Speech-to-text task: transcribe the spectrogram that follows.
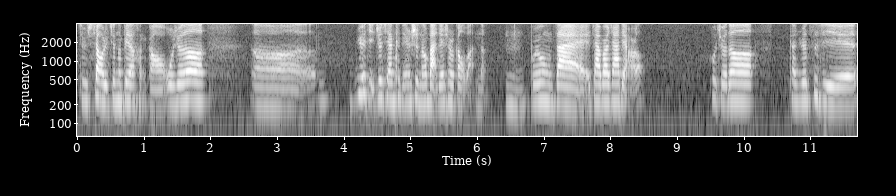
就效率真的变得很高。我觉得，呃，月底之前肯定是能把这事儿搞完的，嗯，不用再加班加点了。我觉得感觉自己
